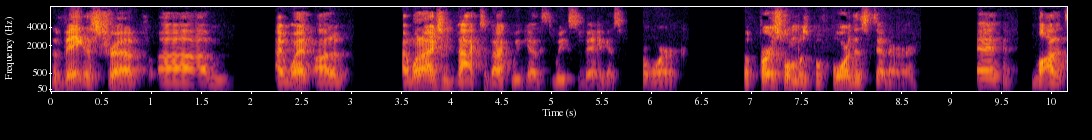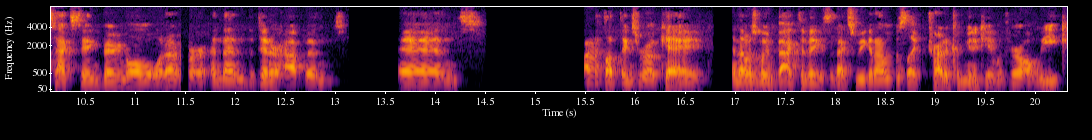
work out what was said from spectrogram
the Vegas trip, um, I went on a, I went on actually back to back weekends, weeks to Vegas for work. The first one was before this dinner, and a lot of texting, very normal, whatever. And then the dinner happened, and I thought things were okay. And then I was going back to Vegas the next week, and I was like trying to communicate with her all week,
